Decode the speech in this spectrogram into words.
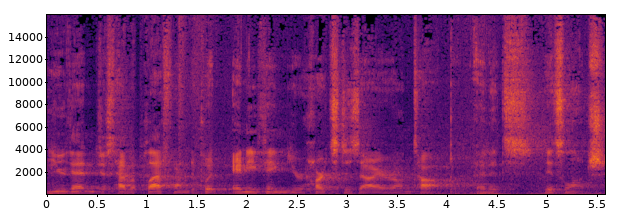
You then just have a platform to put anything your heart's desire on top, and it's it's lunch.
